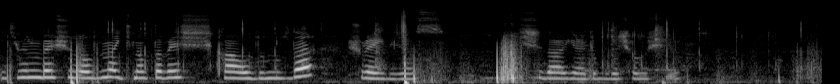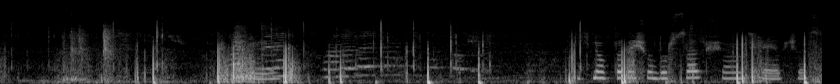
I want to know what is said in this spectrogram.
2500 olduğunda 2.5k olduğumuzda şuraya gideceğiz. Bir kişi daha geldi burada çalışıyor. Şöyle. 2.5 olursak şu an şey yapacağız.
